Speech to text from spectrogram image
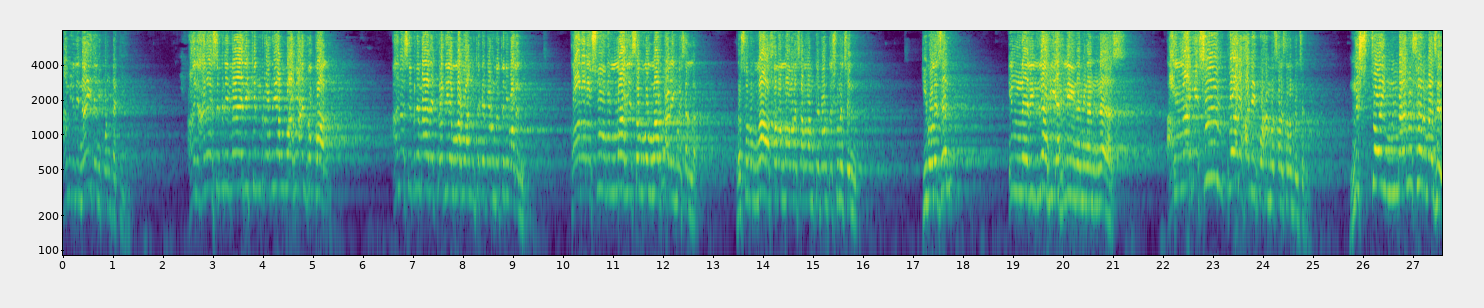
আমি যদি নাই জানি কোনটা কি عن انس بن مالك رضي الله عنه قال انس بن مالك رضي الله عنه থেকে বর্ণিত তিনি বলেন قال رسول الله صلى الله عليه وسلم রসুল্লাহ সাল্লাহ সাল্লামকে বলতে শুনেছেন কি বলেছেন ইন্না লিল্লাহি আহলিনা মিনান নাস আল্লাহর রাসূল প্রিয় হাবিব মুহাম্মদ সাল্লাল্লাহু আলাইহি সাল্লাম বলছেন নিশ্চয় মানুষের মাঝে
